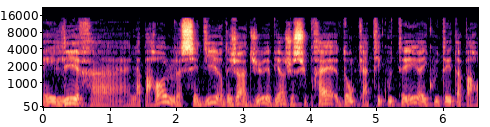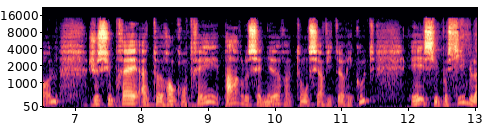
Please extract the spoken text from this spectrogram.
et lire euh, la parole, c'est dire déjà à Dieu, eh bien, je suis prêt donc à t'écouter, à écouter ta parole. Je suis prêt à te rencontrer par le Seigneur, ton serviteur écoute. Et si possible,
